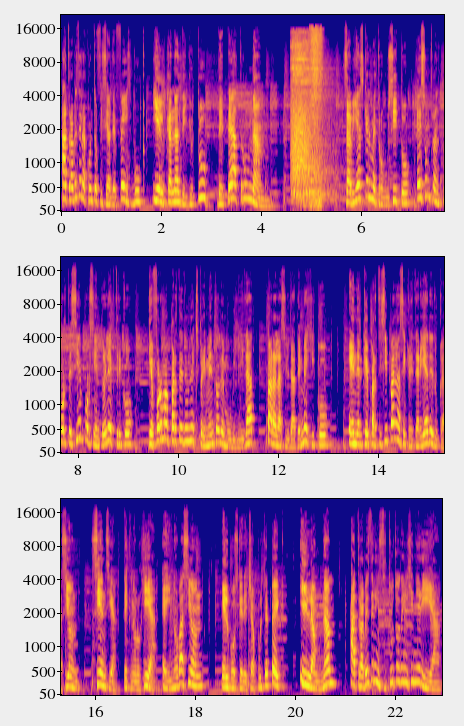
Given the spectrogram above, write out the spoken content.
a través de la cuenta oficial de Facebook y el canal de YouTube de Teatro UNAM. ¿Sabías que el Metrobusito es un transporte 100% eléctrico que forma parte de un experimento de movilidad para la Ciudad de México, en el que participan la Secretaría de Educación, Ciencia, Tecnología e Innovación, el Bosque de Chapultepec y la UNAM a través del Instituto de Ingeniería?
